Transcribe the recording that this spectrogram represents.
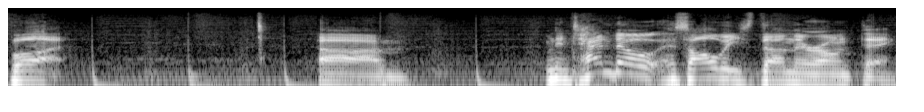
but um, Nintendo has always done their own thing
